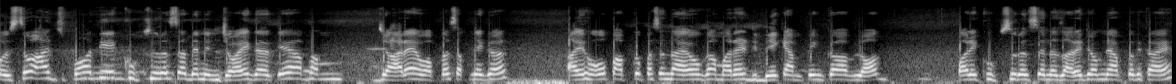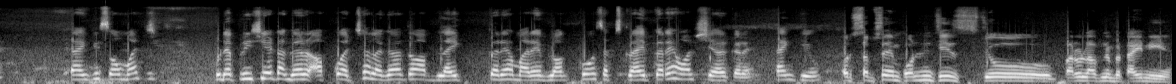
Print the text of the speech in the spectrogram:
दोस्तों आज बहुत ही एक खूबसूरत सा दिन एंजॉय करके अब हम जा रहे हैं वापस अपने घर। आई होप आपको पसंद आया होगा हमारे डे कैंपिंग का व्लॉग और एक खूबसूरत से नज़ारे जो हमने आपको दिखाए। Thank you so much would appreciate अगर आपको अच्छा लगा तो आप लाइक करें हमारे ब्लॉग को सब्सक्राइब करें और शेयर करें। थैंक यू और सबसे इम्पोर्टेंट चीज़ जो पारुल आपने बताई नहीं है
